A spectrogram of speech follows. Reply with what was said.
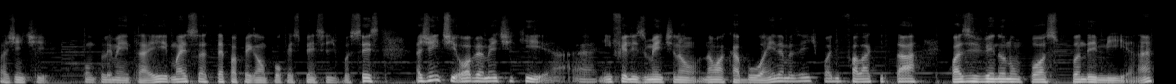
a gente complementar aí, mas até para pegar um pouco a experiência de vocês, a gente, obviamente que, é, infelizmente não, não acabou ainda, mas a gente pode falar que está quase vivendo num pós-pandemia, né?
